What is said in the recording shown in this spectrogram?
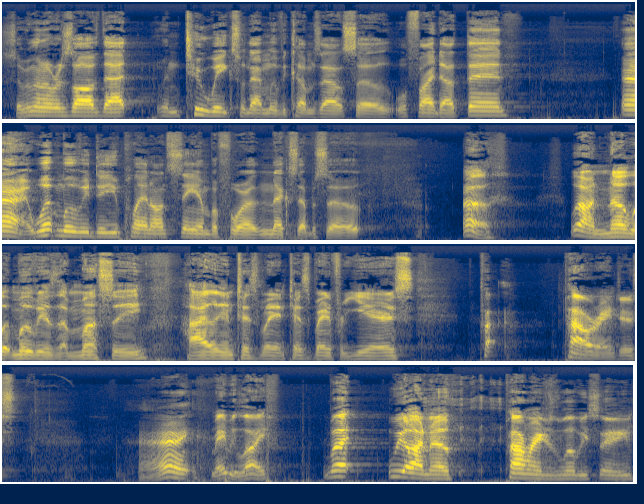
So we're going to resolve that in two weeks when that movie comes out. So we'll find out then. All right, what movie do you plan on seeing before the next episode? Oh, we all know what movie is a must see, highly anticipated, anticipated for years. Po- Power Rangers, All right. maybe Life, but we all know Power Rangers will be seen,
